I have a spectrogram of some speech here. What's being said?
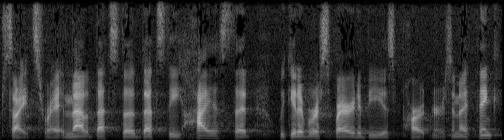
sites, right? And that, that's, the, that's the highest that we could ever aspire to be as partners. And I think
